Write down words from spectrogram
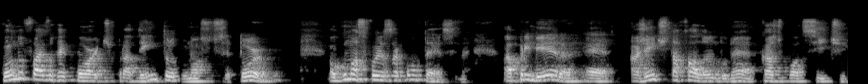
Quando faz o recorte para dentro do nosso setor, algumas coisas acontecem. Né? A primeira é, a gente está falando, né, no caso de Bot City,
